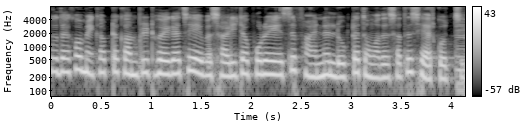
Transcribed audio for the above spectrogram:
তো দেখো মেকআপটা কমপ্লিট হয়ে গেছে, এবার শাড়িটা পরে এসে ফাইনাল লুকটা তোমাদের সাথে শেয়ার করছি।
